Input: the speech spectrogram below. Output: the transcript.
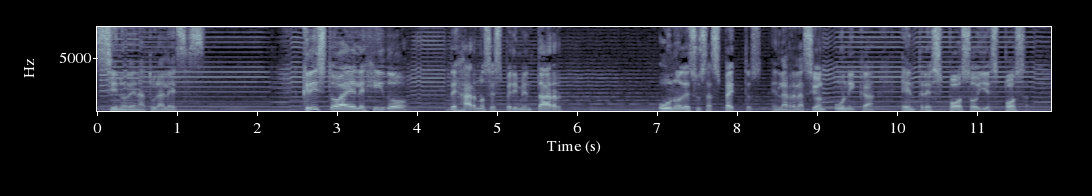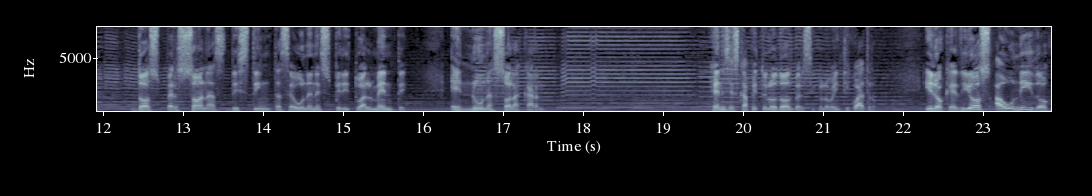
sino de naturalezas. Cristo ha elegido dejarnos experimentar uno de sus aspectos en la relación única entre esposo y esposa. Dos personas distintas se unen espiritualmente en una sola carne. Génesis capítulo 2 versículo 24. Y lo que Dios ha unido,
